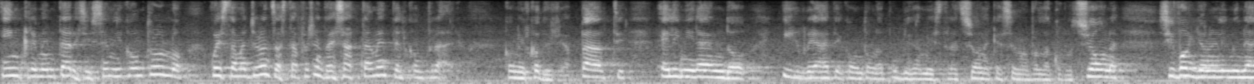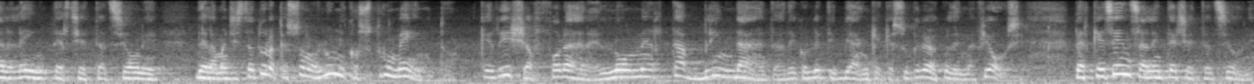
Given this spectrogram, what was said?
incrementare i sistemi di controllo, questa maggioranza sta facendo esattamente il contrario con il codice di appalti, eliminando i reati contro la pubblica amministrazione che servono per la corruzione, si vogliono eliminare le intercettazioni della magistratura che sono l'unico strumento che riesce a forare l'omertà blindata dei colletti bianchi che è superiore a quella dei mafiosi, perché senza le intercettazioni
